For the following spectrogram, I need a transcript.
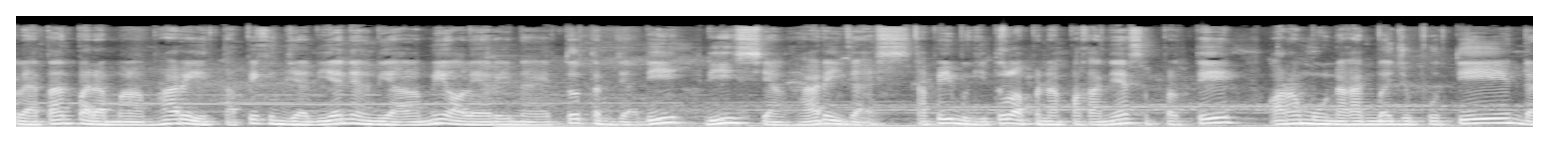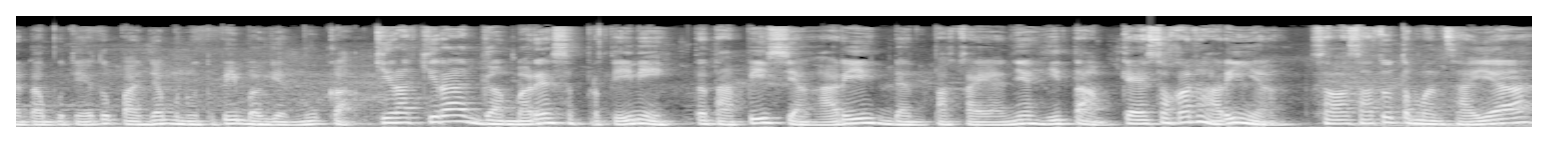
kelihatan pada malam hari. Tapi kejadian yang dialami oleh Rina itu terjadi di siang hari guys. Tapi begitulah penampakannya seperti orang menggunakan baju putih dan rambutnya itu panjang menutupi bagian muka. Kira-kira gambarnya seperti ini tetapi siang hari dan pakaiannya hitam. Keesokan harinya salah satu teman saya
